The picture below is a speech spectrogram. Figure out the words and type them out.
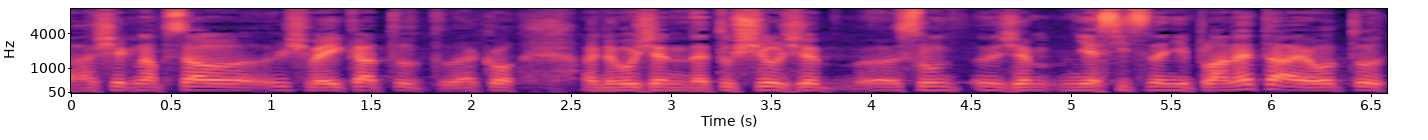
Hašek napsal Švejka, to, to jako, nebo že netušil, že, eh, slun, že měsíc není planeta, jo, to,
